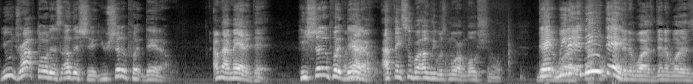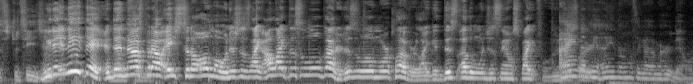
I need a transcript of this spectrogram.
you dropped all this other shit. You should have put that out. I'm not mad at that. He should have put that. I think Super Ugly was more emotional. That- we was- didn't need that. Than it was. Than it was strategic. We didn't need that. And then Nas put out H to the Omo, and it's just like I like this a little better. This is a little more clever. Like this other one just sounds spiteful. And I ain't like- never. I ain't. I don't think I ever heard that one.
